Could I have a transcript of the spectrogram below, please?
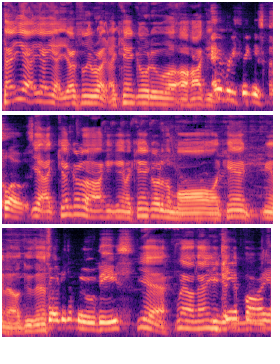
that, yeah, yeah, yeah. You're absolutely right. I can't go to a, a hockey. game. Everything is closed. Yeah, I can't go to the hockey game. I can't go to the mall. I can't, you know, do this. Go to the movies. Yeah. Well, now you, You can can't buy movies.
